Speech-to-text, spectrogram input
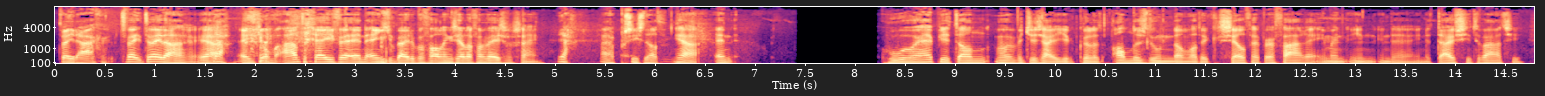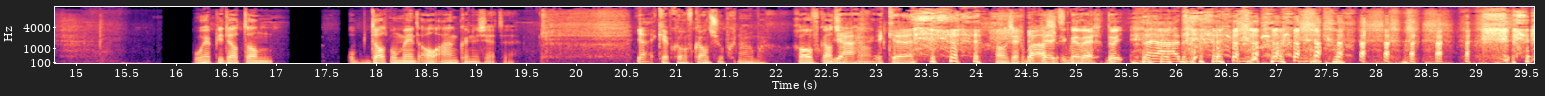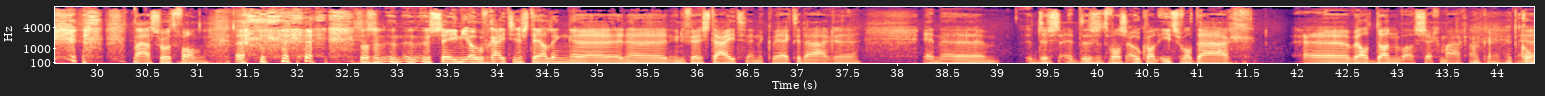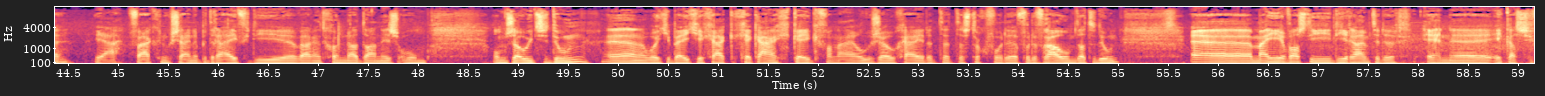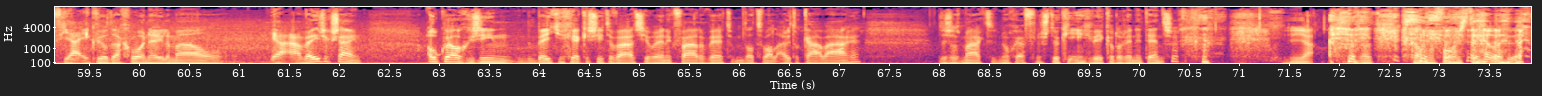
Twee dagen. Twee, twee dagen, ja. Ja. Eentje om aan te geven en eentje bij de bevalling zelf aanwezig zijn. Ja, precies dat. Ja, en hoe heb je het dan, want je zei je wil het anders doen dan wat ik zelf heb ervaren in, mijn, in, in, de, in de thuissituatie. Hoe heb je dat dan op dat moment al aan kunnen zetten? Ja, ik heb gewoon vakantie opgenomen. Gewoon vakantie ja, opgenomen. ik, eh, Gewoon zeggen, baas, ik ben weg. Doei. Nou ja. maar een soort van. het was een, een, een semi-overheidsinstelling, eh, een, eh, een universiteit. En ik werkte daar. eh, en, eh, dus, dus het was ook wel iets wat daar eh, wel dan was, zeg maar. Oké, het kon. Eh, ja, vaak genoeg zijn er bedrijven die, eh, waar het gewoon dan is om, om zoiets te doen. Eh, dan word je een beetje gek, gek aangekeken van nou, hoezo ga je dat, dat, dat is toch voor de, voor de vrouw om dat te doen. Eh, maar hier was die, die ruimte er. En eh, ik van, ja, ik wil daar gewoon helemaal ja, aanwezig zijn. Ook wel gezien een beetje een gekke situatie waarin ik vader werd, omdat we al uit elkaar waren. Dus dat maakt het nog even een stukje ingewikkelder en intenser. Ja, dat kan me voorstellen.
